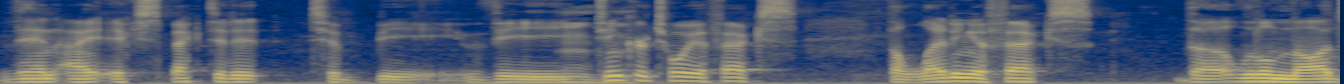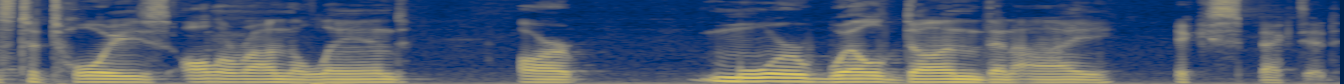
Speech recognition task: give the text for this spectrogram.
than I expected it to be. The Tinker Toy effects, the lighting effects, the little nods to toys all around the land are more well done than I expected.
